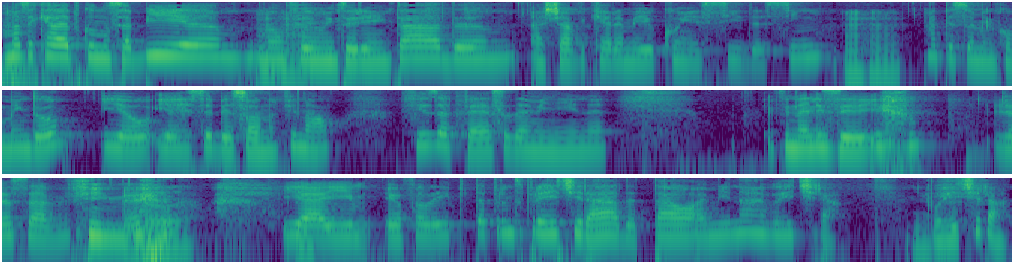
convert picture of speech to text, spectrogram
Mas naquela época eu não sabia, não uhum. fui muito orientada, achava que era meio conhecida assim. Uhum. A pessoa me encomendou e eu ia receber só no final. Fiz a peça da menina finalizei. Já sabe, fim, né? É. E aí eu falei, tá pronto pra retirada tal. Aí a menina, ah, eu vou retirar. Isso. Vou retirar.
